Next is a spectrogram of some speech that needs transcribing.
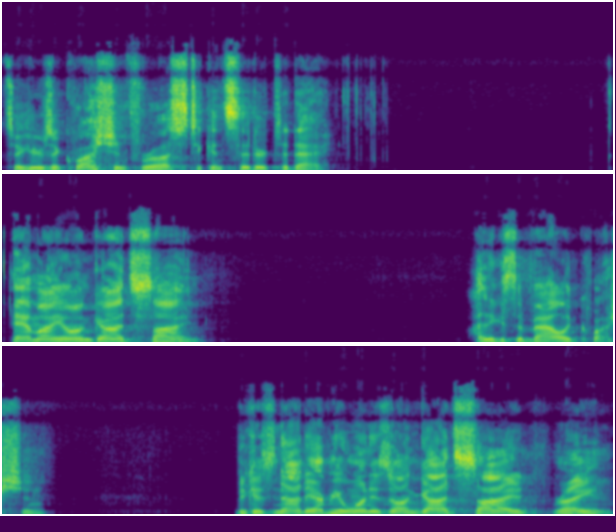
So here's a question for us to consider today Am I on God's side? I think it's a valid question because not everyone is on God's side, right?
